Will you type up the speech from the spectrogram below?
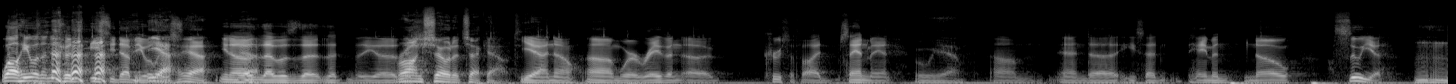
well, he wasn't interested in ECW. At Yeah, least. yeah, You know, yeah. that was the the the uh, the Wrong sh- show to check out. yeah, I know. Um, where Raven uh, crucified Sandman. Oh yeah. Um, and uh, he said, Heyman, no, I'll sue you Mm-hmm.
